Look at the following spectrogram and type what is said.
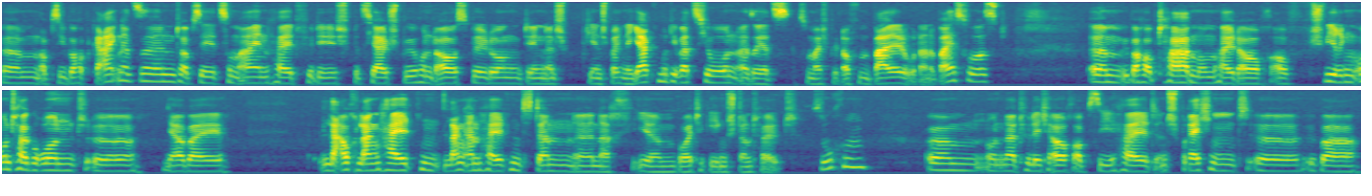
ähm, ob sie überhaupt geeignet sind, ob sie zum einen halt für die Spezialspürhundausbildung den, die entsprechende Jagdmotivation, also jetzt zum Beispiel auf dem Ball oder eine Beißwurst, ähm, überhaupt haben, um halt auch auf schwierigem Untergrund, äh, ja, bei auch langhaltend, langanhaltend dann äh, nach ihrem Beutegegenstand halt suchen. Ähm, und natürlich auch, ob sie halt entsprechend äh, über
